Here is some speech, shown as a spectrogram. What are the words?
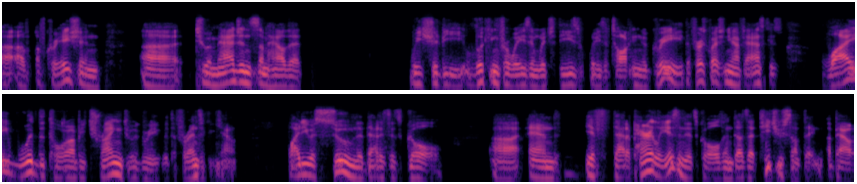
uh, of, of creation, uh, to imagine somehow that we should be looking for ways in which these ways of talking agree. The first question you have to ask is, why would the Torah be trying to agree with the forensic account? Why do you assume that that is its goal? Uh, and if that apparently isn't its goal, then does that teach you something about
